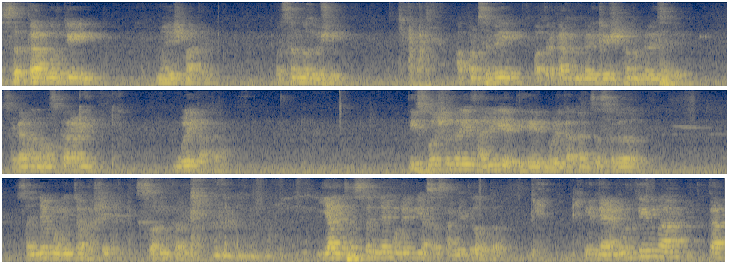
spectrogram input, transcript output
सत्कारमूर्ती महेश मात्रे प्रसन्न जोशी. आपण सगळी पत्रकार मंडळी ज्येष्ठ मंडळी सगळे सगळ्यांना नमस्कार आणि मुळे काका. तीस वर्ष तरी झालेली आहेत हे मुळे काकांचं सगळं संजय मुलींच्या भाषेत सहन करणं. या इथंच संजय मुलींनी असं सांगितलं होतं की न्यायमूर्तींना इतका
